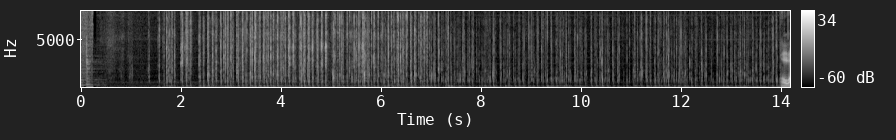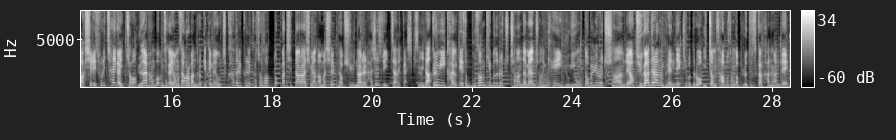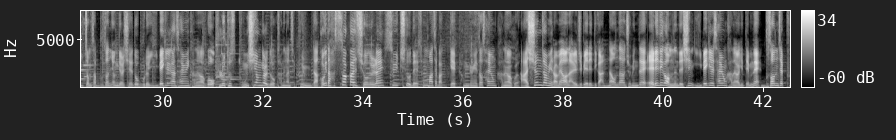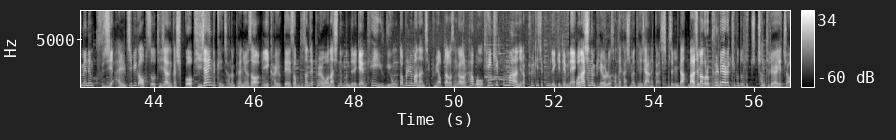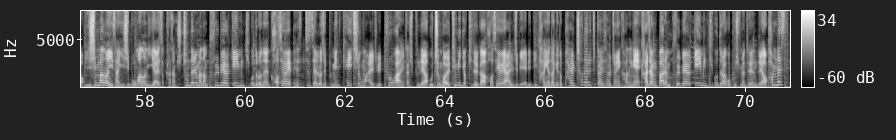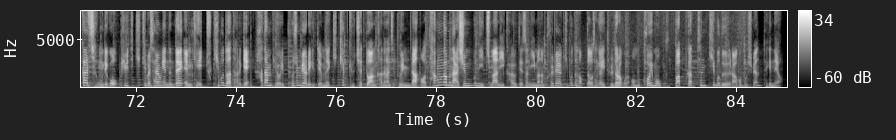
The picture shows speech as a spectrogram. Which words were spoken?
어, 확실히 소리 차이가 있죠. 윤활 방법은 제가 영상으로 만들었기 때문에 우측 카드를 클릭하셔서 똑같이 따라하시면 아마 실패 없이 윤활을 하실 수 있지 않을까 싶습니다. 그리고 이 가격대에서 무선 키보드를 추천한다면 저는 K620W를 추천하는데요. 듀가드라는 브랜드의 키보드로 2.4 무선과 블루투스가 가능한데 2.4 무선 연결 시에도 무려 200일간 사용이 가능하고 블루투스 동시 연결도 가능한 제품입니다. 거기다 핫스와까지 지원을 해 스위치도 내 손맛에 맞게 변경해서 사용 가능하고요. 아쉬운 점이라면 RGB LED가 안 나온다는 점인데 LED가 없는 대신 200일 사용 가능하기 때문에 무선 제품에는 굳이 RGB가 없어 도 되지 않을까 싶고 디자인도 괜찮은 편이어서 이 가격대에서 무선 제품을 원하시는 분들에겐 K620W만한 제품이 없다고 생각을 하고 텐키뿐만 아니라 풀키 제품도 있기 때문에 원하시는 배열로 선택하시면 되지 않을까 싶습니다. 마지막으로 풀배열 키보드도 추천드려야겠죠. 20만원 이상 25만원 이하에서 가장 추천드릴 만한 풀배열 게이밍 키보드로는 커세어의 베스트셀러 제품인 K70 RGB 프로가 아닐까 싶은데요. 우측 멀티미디어 키들과 커세어의 RGB LED 당연하게도 8000Hz까지 설정이 가능해 가장 빠른 풀배열 게이밍 키보드라고 보시면 되는데요. 팜레스트까지 제공되고 PVT 키캡을 사용했는데 MK2 키보드 와 다르게 하단 배열이 표준 배열이기 때문에 키캡 교체 또한 가능한 제품입니다. 어, 타건감은 아쉬운 부분이 있지만 이 가격대에선 이만한 풀배열 키보드는 없다고 생각이 들더라고요. 어, 뭐 거의 뭐 국밥 같은 키보드라고 보시면 되겠네요.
